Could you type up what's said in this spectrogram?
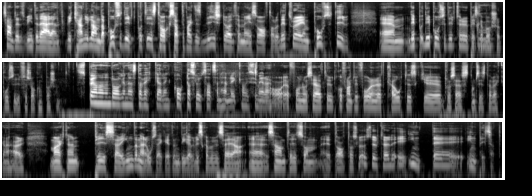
Samtidigt, vi är inte där än. Vi kan ju landa positivt på tisdag också, att det faktiskt blir stöd för Mays avtal och det tror jag är en positiv, eh, det, är- det är positivt för europeiska Mm. börser och positivt för Stockholmsbörsen. Spännande dagar nästa vecka. Den korta slutsatsen Henrik, kan vi summera? Ja, jag får nog säga att utgå från att vi får en rätt kaotisk eh, process de sista veckorna här. Marknaden prisar in den här osäkerheten delvis ska vi väl säga, eh, samtidigt som ett avtalslöst utträde är inte inprisat.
